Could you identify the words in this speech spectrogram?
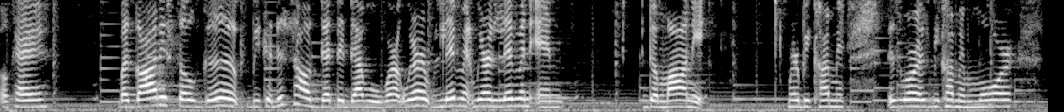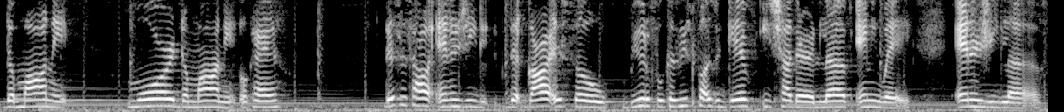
Okay? But God is so good because this is how that the devil works. We're living, we're living in demonic. We're becoming this world is becoming more demonic. More demonic, okay? this is how energy that God is so beautiful because we're supposed to give each other love anyway. Energy, love.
